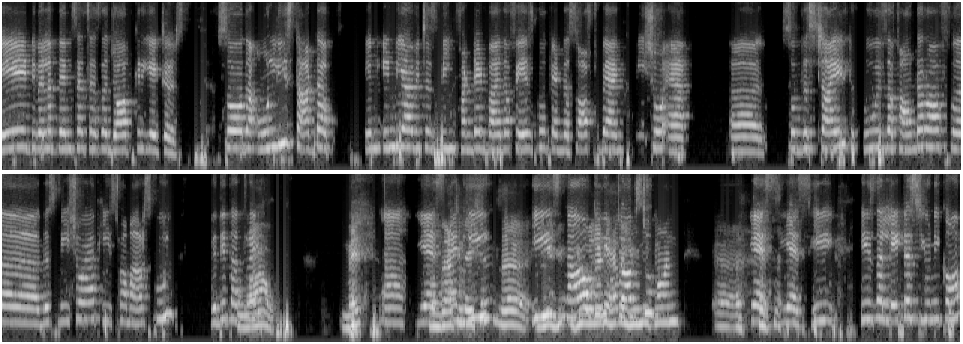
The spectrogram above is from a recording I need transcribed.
may develop themselves as the job creators so the only startup in India, which is being funded by the Facebook and the SoftBank Meesho app. Uh, so this child, who is the founder of uh, this Meesho app, he's from our school, Vidit Aatrey. Wow. Uh, yes, Congratulations. And he, uh, he is now you giving jobs to. Uh, yes, yes, he he is the latest unicorn.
